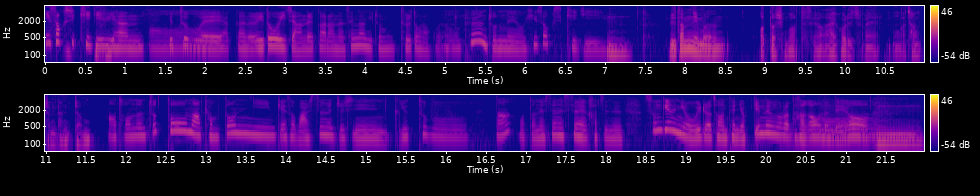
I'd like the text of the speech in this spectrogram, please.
희석시키기 위한 어. 유튜브의 약간 의도이지 않을까라는 생각이 좀 들더라고요. 어, 표현 좋네요. 희석시키기. 음. 리담님은 어떠신 것 같으세요 알고리즘의 뭔가 장점 단점 아 저는 투토나 겸토님께서 말씀해주신 그 유튜브 나 어떤 SNS에 가지는 순기능이 오히려 저한테는 역기능으로 다가오는데요. 어. 음.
